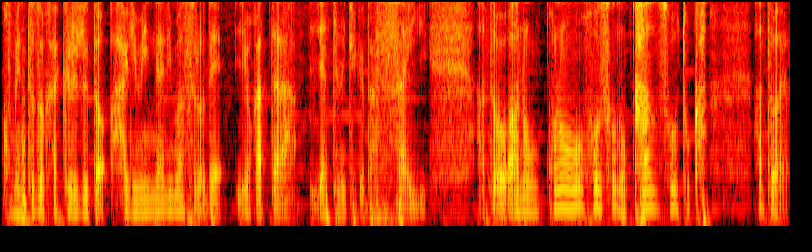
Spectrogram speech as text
コメントとかくれると励みになりますのでよかったらやってみてください。あとあのこの放送の感想とかあとは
